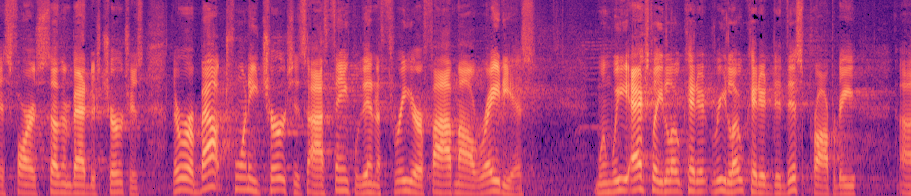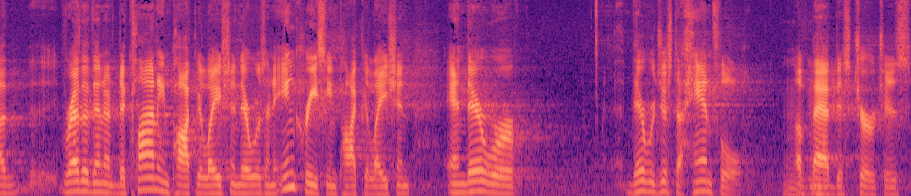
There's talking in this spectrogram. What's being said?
as far as Southern Baptist churches. There were about 20 churches, I think, within a three or five mile radius. When we actually located, relocated to this property, uh, rather than a declining population, there was an increasing population, and there were, there were just a handful mm-hmm. of Baptist churches,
